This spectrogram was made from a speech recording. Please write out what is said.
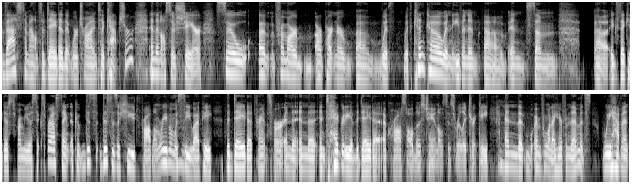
vast amounts of data that we're trying to capture and then also share. So, um, from our our partner um, with with Kenco, and even in uh, in some uh, executives from U.S. Xpress saying, "Okay, this this is a huge problem." Or even with mm-hmm. CUIP, the data transfer and the and the integrity of the data across all those channels is really tricky. Mm-hmm. And the, and from what I hear from them, it's we haven't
